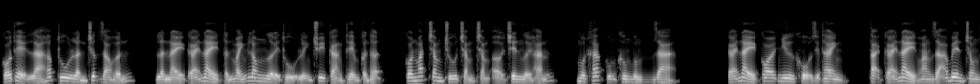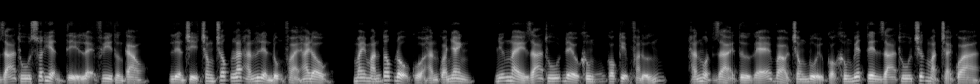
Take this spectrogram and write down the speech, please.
Có thể là hấp thu lần trước giao hấn, lần này cái này tấn mãnh long người thủ lĩnh truy càng thêm cẩn thận, con mắt chăm chú chằm chằm ở trên người hắn, một khắc cũng không bông ra. Cái này coi như khổ diệt thanh, tại cái này hoang dã bên trong dã thú xuất hiện tỷ lệ phi thường cao, liền chỉ trong chốc lát hắn liền đụng phải hai đầu, may mắn tốc độ của hắn quá nhanh, những này dã thú đều không có kịp phản ứng hắn một giải từ ghé vào trong bụi có không biết tên dã Thu trước mặt trải qua,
